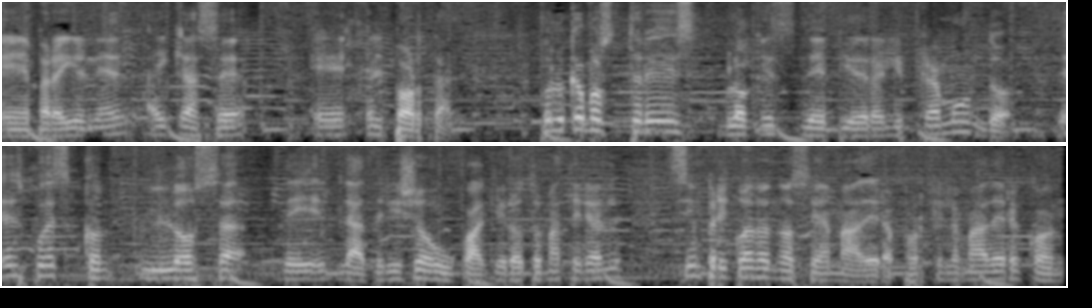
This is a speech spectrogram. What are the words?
Eh, para ir al Nether hay que hacer eh, el portal. Colocamos tres bloques de piedra del inframundo. Después con losa de ladrillo o cualquier otro material, siempre y cuando no sea madera, porque la madera con,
